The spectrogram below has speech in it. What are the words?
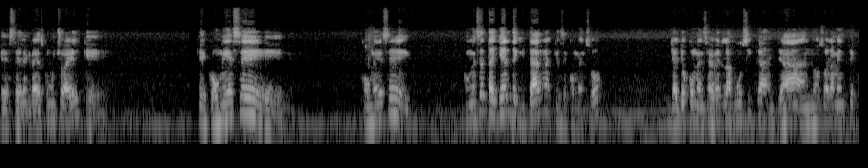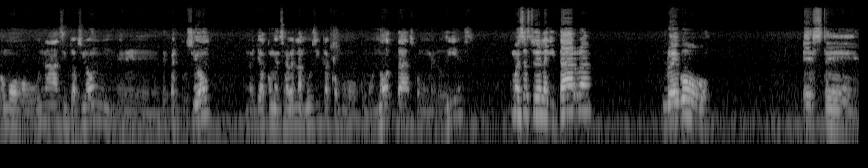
este, le agradezco mucho a él que, que con ese, con ese, con ese taller de guitarra que se comenzó, ya yo comencé a ver la música ya no solamente como una situación eh, de percusión, sino ya comencé a ver la música como, como notas, como melodías comencé a estudiar la guitarra. Luego, este,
